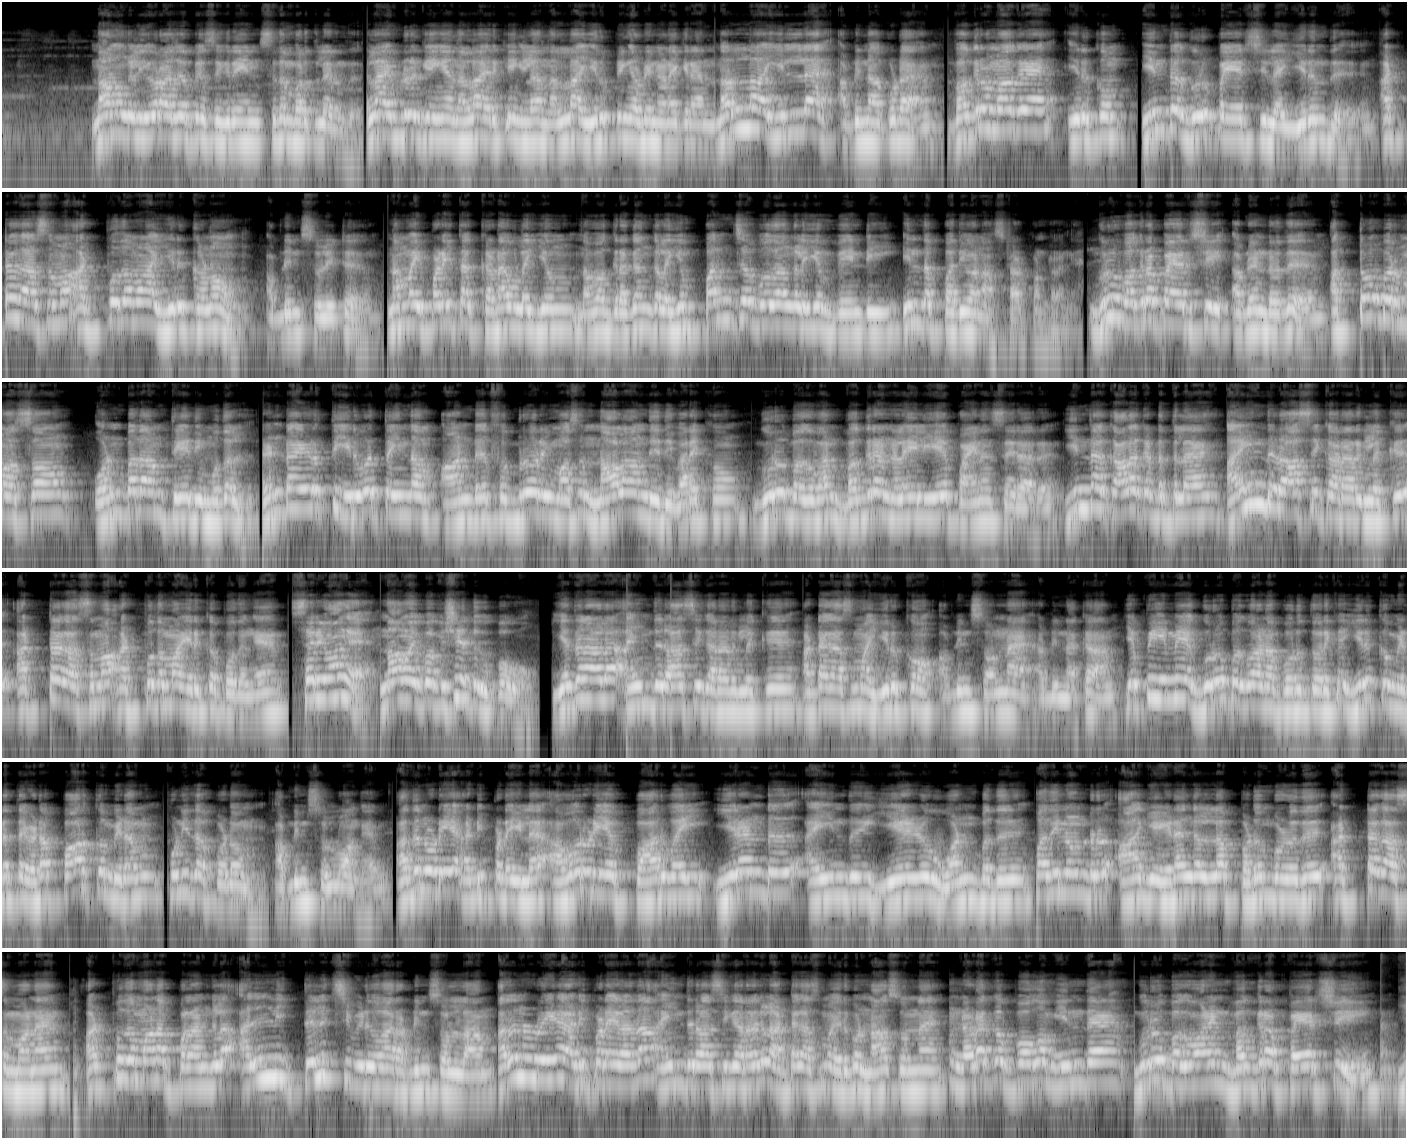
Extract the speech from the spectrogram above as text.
நான் உங்கள் யுவராஜா பேசுகிறேன் சிதம்பரத்துல இருந்து எல்லாம் எப்படி இருக்கீங்க? நல்லா இருக்கீங்களா? நல்லா இருப்பீங்க அப்படின்னு நினைக்கிறேன். நல்லா இல்ல அப்படின்னா கூட வக்ரமாக இருக்கும் இந்த குரு பயிற்சியில இருந்து அட்டகாசமா அற்புதமா இருக்கணும் அப்படின்னு சொல்லிட்டு நம்மை படைத்த கடவுளையும் நவ கிரகங்களையும் பஞ்சபூதங்களையும் வேண்டி இந்த பதிவை நான் ஸ்டார்ட் பண்றேங்க. குரு வக்ர பயிற்சி அப்படின்றது அக்டோபர் மாசம் ஒன்பதாம் தேதி முதல் ரெண்டாயிரத்தி இருபத்தி ஐந்தாம் ஆண்டு பிப்ரவரி மாசம் நாலாம் தேதி வரைக்கும் குரு பகவான் வக்ர நிலையிலேயே பயணம் செய்றாரு. இந்த காலகட்டத்துல ஐந்து ராசிக்காரர்களுக்கு அட்டகாசமா அற்புதமா இருக்க போதுங்க. சரி வாங்க. நாம இப்ப விஷயத்துக்கு போவோம். எதனால ஐந்து ராசிக்காரர்களுக்கு அட்டகாசமா இருக்கும் அப்படின்னு சொன்னேன் அப்படின்னாக்கா எப்பயுமே குரு பகவானை பொறுத்த வரைக்கும் இருக்கும் இடத்தை விட பார்க்கும் இடம் புனிதப்படும் அப்படின்னு சொல்லுவாங்க. அதனுடைய அடிப்படையில அவருடைய பார்வை இரண்டு ஐந்து ஏழு ஒன்பது பதினொன்று ஆகிய இடங்கள்ல படும் பொழுது அட்டகாசமான அற்புதமான பலன்களை அள்ளி தெளிச்சு விடுவார் அப்படின்னு சொல்லலாம். அதனுடைய அடிப்படையில தான் ஐந்து ராசிக்காரர்கள் அட்டகாசமா இருக்கும் நான் சொன்னேன். நடக்க போகும் இந்த குரு பகவானின் வக்ர பயிற்சி.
